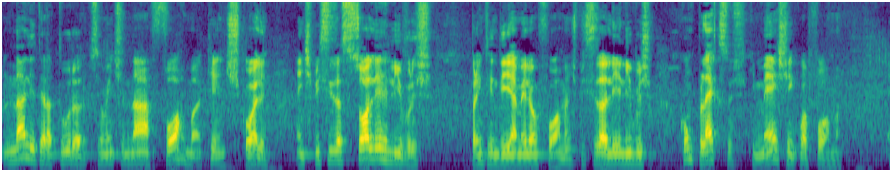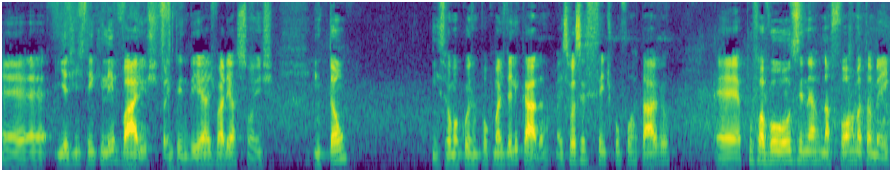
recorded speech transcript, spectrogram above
na literatura, principalmente na forma que a gente escolhe, a gente precisa só ler livros para entender a melhor forma. A gente precisa ler livros complexos que mexem com a forma. É, e a gente tem que ler vários para entender as variações. Então, isso é uma coisa um pouco mais delicada. Mas se você se sente confortável, é, por favor, ouse na, na forma também.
